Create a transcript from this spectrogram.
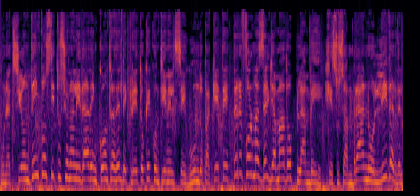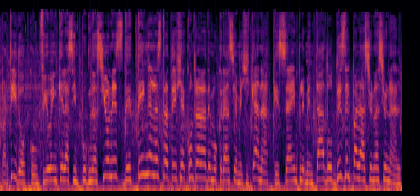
una acción de inconstitucionalidad en contra del decreto que contiene el segundo paquete de reformas del llamado Plan B. Jesús Zambrano, líder del partido, confió en que las impugnaciones detengan la estrategia contra la democracia mexicana que se ha implementado desde el Palacio Nacional,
